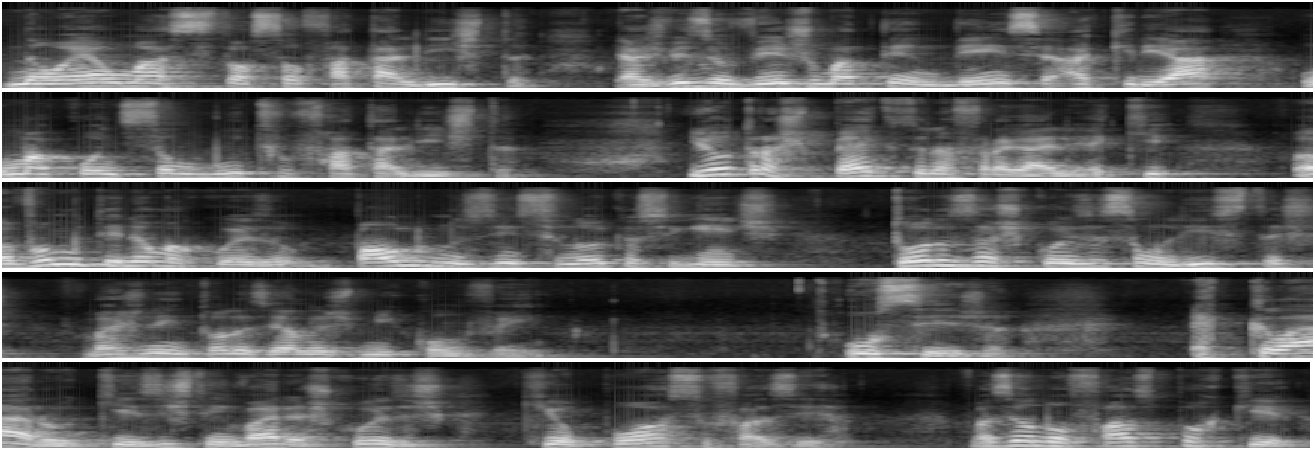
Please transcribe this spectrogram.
Não é uma situação fatalista. Às vezes eu vejo uma tendência a criar uma condição muito fatalista. E outro aspecto na Fragalha é que Vamos entender uma coisa. Paulo nos ensinou que é o seguinte: todas as coisas são lícitas, mas nem todas elas me convêm. Ou seja, é claro que existem várias coisas que eu posso fazer, mas eu não faço por quê?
